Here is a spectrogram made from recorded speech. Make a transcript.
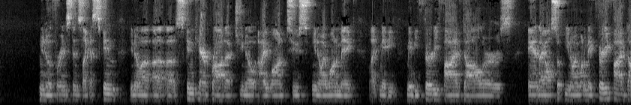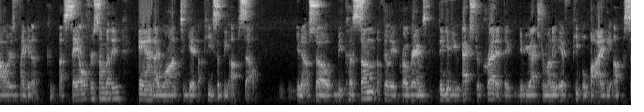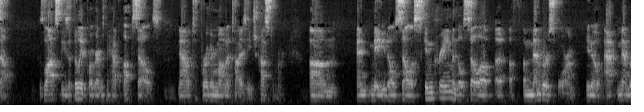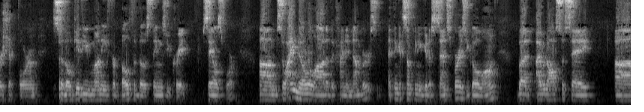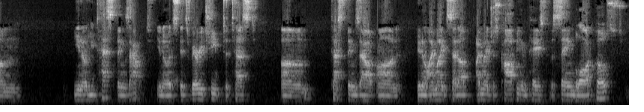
you know, for instance, like a skin, you know, a, a, a skincare product, you know, I want to, you know, I want to make like maybe maybe thirty five dollars, and I also you know I want to make thirty five dollars if I get a, a sale for somebody, and I want to get a piece of the upsell. You know, so because some affiliate programs they give you extra credit, they give you extra money if people buy the upsell. Because lots of these affiliate programs they have upsells now to further monetize each customer. Um, and maybe they'll sell a skin cream and they'll sell a, a, a members forum, you know, at membership forum. So they'll give you money for both of those things you create sales for. Um, so I know a lot of the kind of numbers. I think it's something you get a sense for as you go along. But I would also say, um, you know, you test things out. You know, it's it's very cheap to test um, test things out on. You know, I might set up. I might just copy and paste the same blog post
